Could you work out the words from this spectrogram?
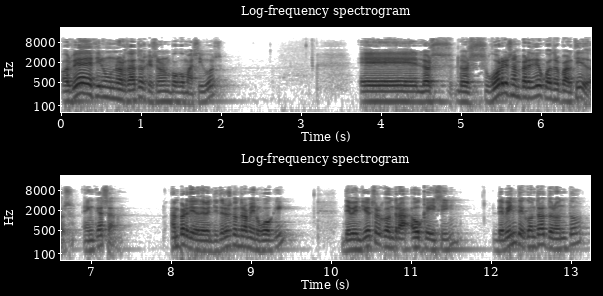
Os voy a decir unos datos que son un poco masivos. Eh, los, los Warriors han perdido cuatro partidos en casa. Han perdido de 23 contra Milwaukee, de 28 contra OKC, de 20 contra Toronto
